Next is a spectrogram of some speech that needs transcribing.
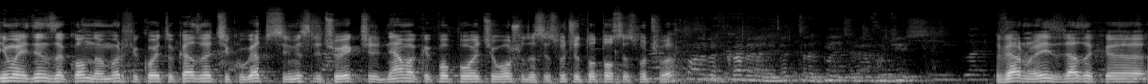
има един закон на Мърфи, който казва, че когато си мисли човек, че няма какво повече лошо да се случи, то то се случва. Вярно е, излязаха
